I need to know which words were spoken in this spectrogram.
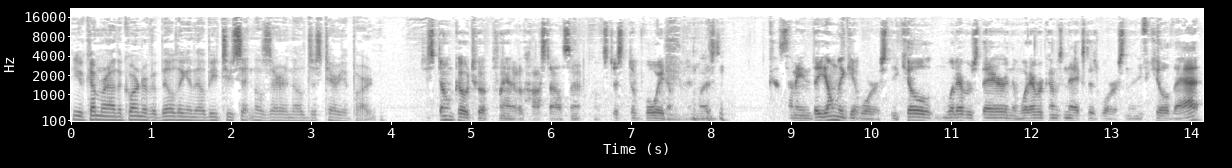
You come around the corner of a building and there'll be two Sentinels there, and they'll just tear you apart. Just don't go to a planet with hostile sentinels. Just avoid them unless. Because I mean, they only get worse. You kill whatever's there, and then whatever comes next is worse. And then if you kill that,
